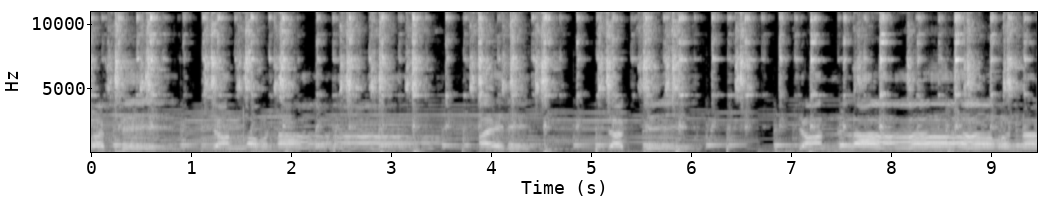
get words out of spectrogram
ডাকতে জানলাম না। আরে ডাকতে জানলাম না।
